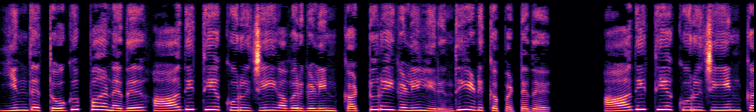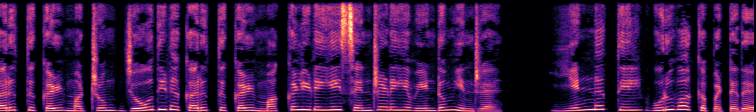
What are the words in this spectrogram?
இந்த தொகுப்பானது ஆதித்ய குருஜி அவர்களின் கட்டுரைகளில் இருந்து எடுக்கப்பட்டது. ஆதித்ய குருஜியின் கருத்துக்கள் மற்றும் ஜோதிட கருத்துக்கள் மக்களிடையே சென்றடைய வேண்டும் என்ற எண்ணத்தில் உருவாக்கப்பட்டது.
